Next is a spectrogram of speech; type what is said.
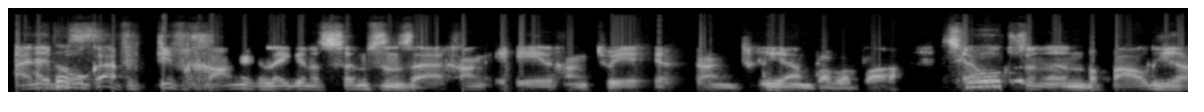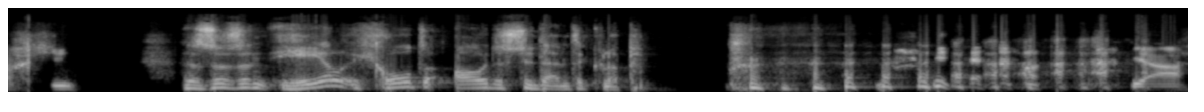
En die hebben ook effectief rangen, gelijk in de Simpsons. Hè. Rang 1, rang 2, rang 3 en bla bla bla. Ze hebben ook een bepaalde hiërarchie. Het is dus een heel grote oude studentenclub. Ja,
